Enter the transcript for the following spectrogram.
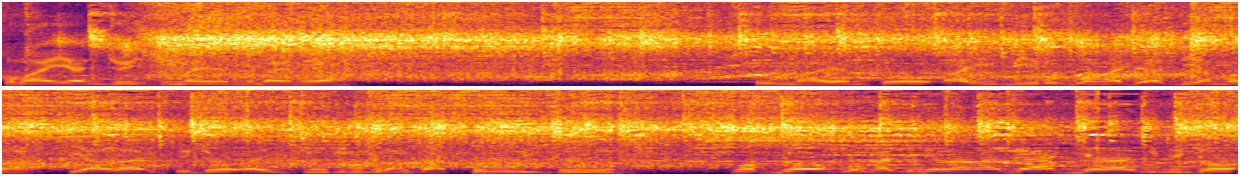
Lumayan cuy lumayan lumayan ya. Lumayan cok. Ay biru gua nggak jadi sama piala itu cok. Ay cincin kurang satu itu. Goblok gua masih bilang aja gitu cok.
